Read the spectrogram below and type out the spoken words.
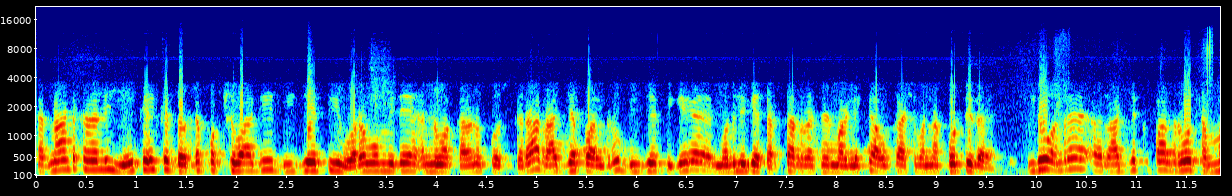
ಕರ್ನಾಟಕದಲ್ಲಿ ಏಕೈಕ ದೊಡ್ಡ ಪಕ್ಷವಾಗಿ ಬಿಜೆಪಿ ಹೊರಹೊಮ್ಮಿದೆ ಅನ್ನುವ ಕಾರಣಕ್ಕೋಸ್ಕರ ರಾಜ್ಯಪಾಲರು ಬಿಜೆಪಿಗೆ ಮೊದಲಿಗೆ ಸರ್ಕಾರ ರಚನೆ ಮಾಡ್ಲಿಕ್ಕೆ ಅವಕಾಶವನ್ನ ಕೊಟ್ಟಿದ್ದಾರೆ. ಇದು ಅಂದ್ರೆ ರಾಜ್ಯಪಾಲರು ತಮ್ಮ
